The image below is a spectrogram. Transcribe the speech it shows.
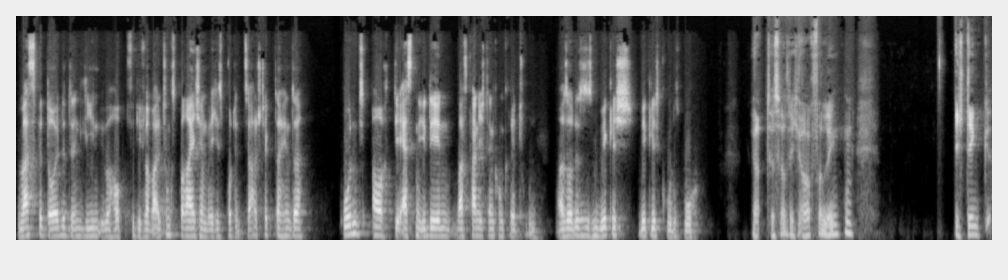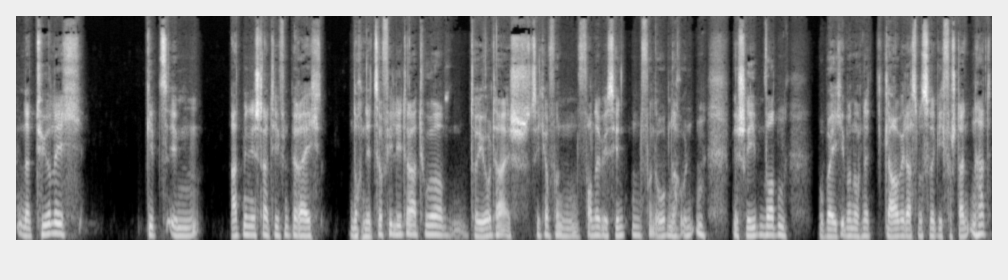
was bedeutet denn Lean überhaupt für die Verwaltungsbereiche und welches Potenzial steckt dahinter und auch die ersten Ideen, was kann ich denn konkret tun. Also das ist ein wirklich, wirklich gutes Buch. Ja, das werde ich auch verlinken. Ich denke, natürlich gibt's im administrativen Bereich noch nicht so viel Literatur. Toyota ist sicher von vorne bis hinten, von oben nach unten beschrieben worden, wobei ich immer noch nicht glaube, dass man es wirklich verstanden hat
